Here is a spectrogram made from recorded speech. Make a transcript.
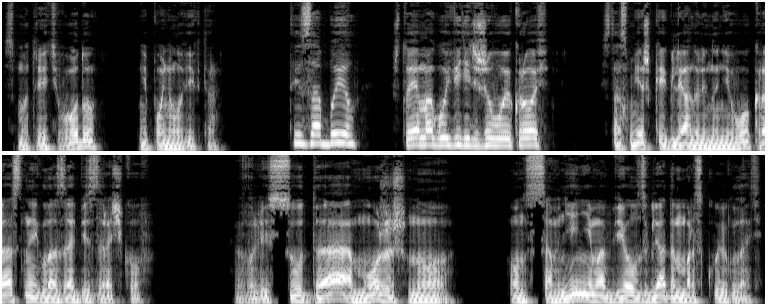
«Смотреть в воду?» — не понял Виктор. «Ты забыл, что я могу видеть живую кровь?» С насмешкой глянули на него красные глаза без зрачков. «В лесу, да, можешь, но...» Он с сомнением обвел взглядом морскую гладь.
